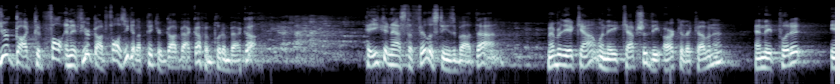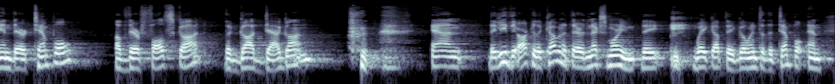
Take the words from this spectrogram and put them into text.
your God could fall. And if your God falls, you got to pick your God back up and put him back up. Hey, you can ask the Philistines about that. Remember the account when they captured the Ark of the Covenant and they put it in their temple of their false god, the god Dagon? and they leave the Ark of the Covenant there. The next morning they wake up, they go into the temple, and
